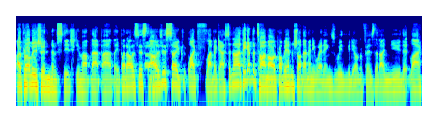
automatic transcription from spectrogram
I probably shouldn't have stitched him up that badly, but I was just I Oh. was just so like flabbergasted. And I think at the time I probably hadn't shot that many weddings with videographers that I knew that like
